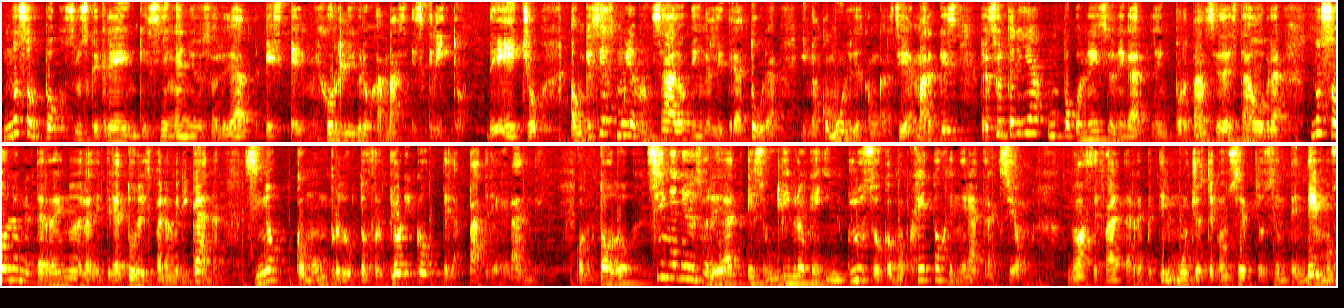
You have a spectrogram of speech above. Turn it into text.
No son pocos los que creen que Cien años de soledad es el mejor libro jamás escrito. De hecho, aunque seas muy avanzado en la literatura y no comulgues con García Márquez, resultaría un poco necio negar la importancia de esta obra no solo en el terreno de la literatura hispanoamericana, sino como un producto folclórico de la patria grande. Con todo, Cien años de soledad es un libro que incluso como objeto genera atracción. No hace falta repetir mucho este concepto si entendemos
